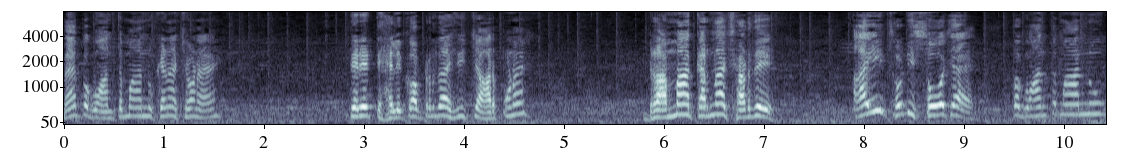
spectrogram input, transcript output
ਮੈਂ ਭਗਵੰਤ ਮਾਨ ਨੂੰ ਕਹਿਣਾ ਚਾਹਣਾ ਹੈ, ਤੇਰੇ ਟ- ਹੈਲੀਕਾਪਟਰ ਦਾ ਅਸੀਂ ਚਾਰ ਪਾਉਣਾ ਡਰਾਮਾ ਕਰਨਾ ਛੱਡ ਦੇ। ਆਈ ਤੁਹਾਡੀ ਸੋਚ ਹੈ। ਭਗਵੰਤ ਮਾਨ ਨੂੰ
